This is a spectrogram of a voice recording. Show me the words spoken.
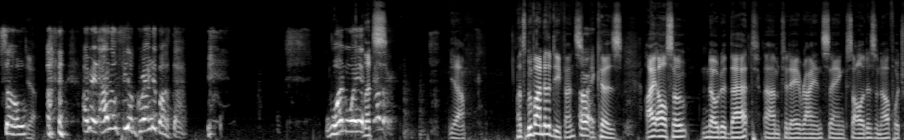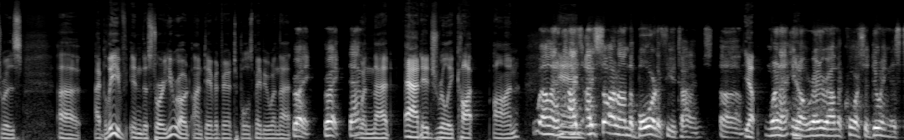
so Yeah. i mean i don't feel great about that one way or Let's- the other Yeah. Let's move on to the defense right. because I also noted that um, today Ryan saying solid is enough, which was, uh, I believe, in the story you wrote on David Vanterpools, maybe when that right right that when that adage really caught on. Well, and, And- I, I saw it on the board a few times. Um, Yep. When I, you know, right around the course of doing this.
